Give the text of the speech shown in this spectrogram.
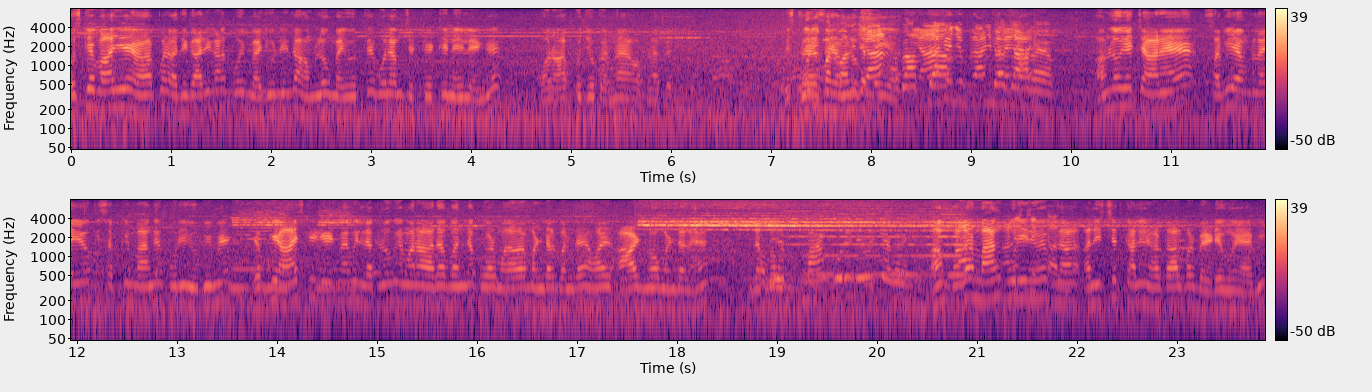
उसके बाद ये यहाँ पर अधिकारीगण कोई मौजूद नहीं था हम लोग मौजूद थे बोले हम चिट्ठी चिट्ठी नहीं लेंगे और आपको जो करना है वो अपना करिए इस तरह से हम लोग हम लोग ये चाह रहे हैं सभी एम्प्लॉयों की सबकी मांग है पूरी यूपी में जबकि आज की डेट में अभी लखनऊ में हमारा आधा बंद है पूरा हमारा मंडल बंद है हमारे आठ नौ मंडल हैं। लगभग मांग पूरी नहीं हुई क्या करेंगे? हम अगर मांग पूरी नहीं हुई फ़िलहाल अनिश्चितकालीन हड़ताल पर बैठे हुए हैं अभी।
